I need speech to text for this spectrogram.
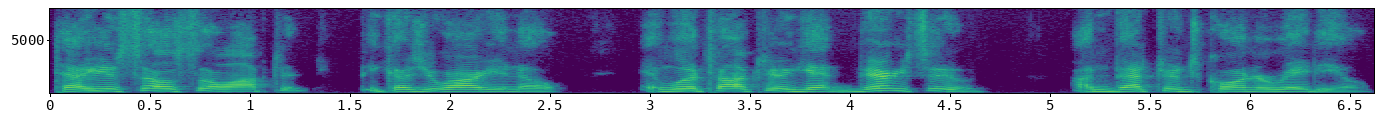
Tell yourself so often because you are, you know. And we'll talk to you again very soon on Veterans Corner Radio.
